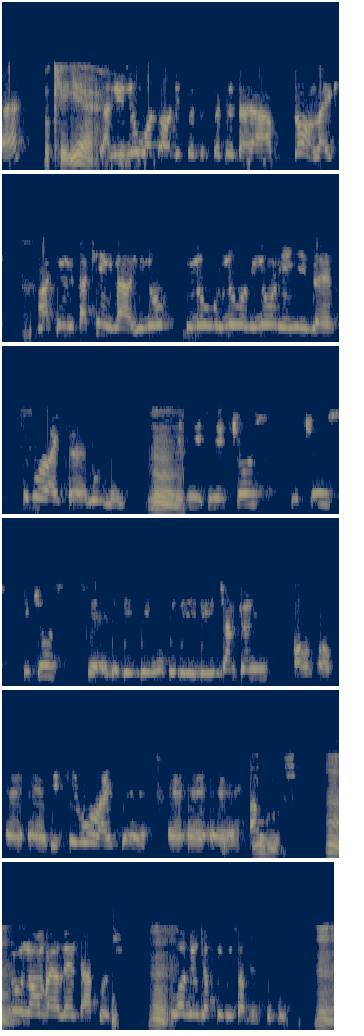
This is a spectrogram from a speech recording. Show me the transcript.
Huh? Okay. Yeah. And you know what all these pers- persons have done, like Martin Luther King. Now, you know, you know, you know, you know, in his uh, civil rights uh, movement, Hmm. he, he chose, he chose, he chose the the the, the, the, the championing of of uh, uh, the civil rights uh, uh, uh, uh, approach Hmm. through non-violent approach Hmm. towards injustices of his people. Hmm.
